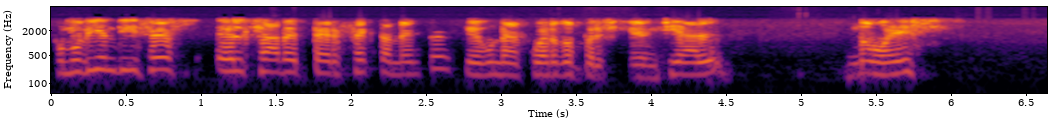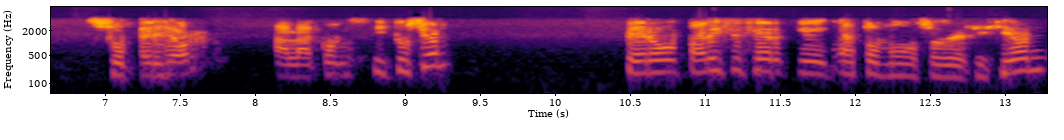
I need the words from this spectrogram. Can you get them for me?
como bien dices, él sabe perfectamente que un acuerdo presidencial no es superior a la constitución, pero parece ser que ya tomó su decisión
